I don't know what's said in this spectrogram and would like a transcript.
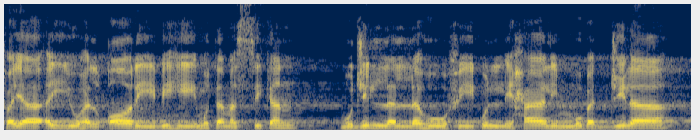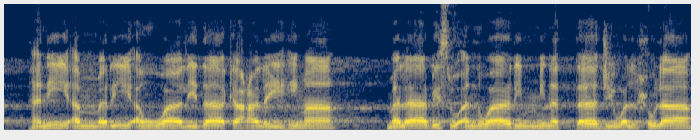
فيا أيها القاري به متمسكا مجلا له في كل حال مبجلا هنيئا مريئا والداك عليهما ملابس أنوار من التاج والحلى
